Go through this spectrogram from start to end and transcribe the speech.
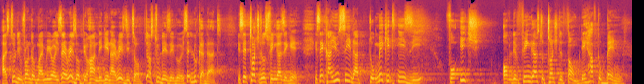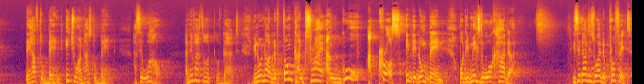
I stood in front of my mirror. He said, Raise up your hand again. I raised it up just two days ago. He said, Look at that. He said, Touch those fingers again. He said, Can you see that to make it easy for each of the fingers to touch the thumb, they have to bend. They have to bend. Each one has to bend. I said, Wow. I never thought of that. You know, now the thumb can try and go across if they don't bend, but it makes the work harder. He said that is why the prophet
